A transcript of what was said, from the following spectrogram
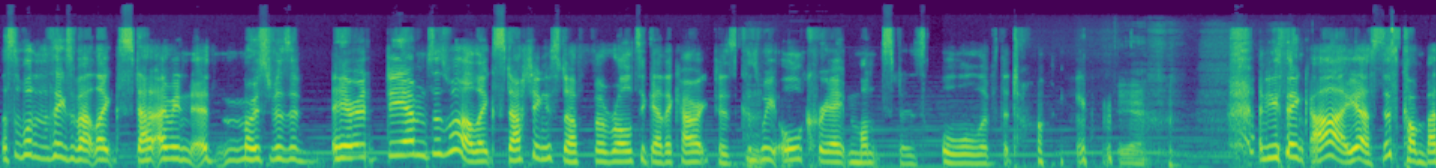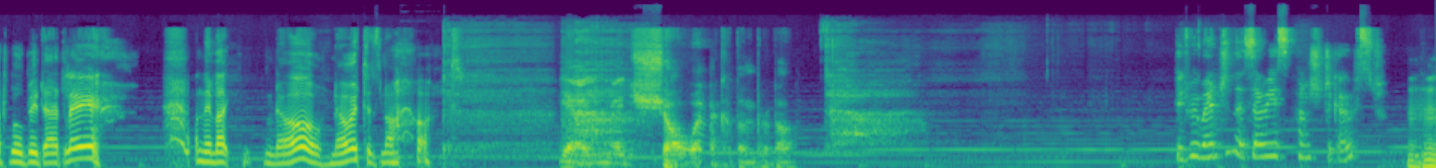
That's one of the things about like stat. I mean, uh, most of us are here at DMs as well, like statting stuff for roll together characters because Hmm. we all create monsters all of the time. Yeah. and you think, ah, yes, this combat will be deadly. and they're like, no, no, it is not. yeah, you made short work of Umbrabel. Did we mention that Xerius punched a ghost? hmm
